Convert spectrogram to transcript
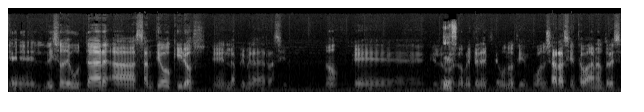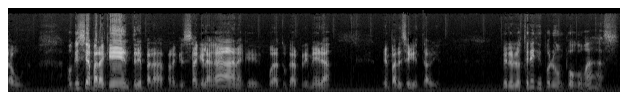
Eh, lo hizo debutar a Santiago Quirós en la primera de Racing, ¿no? Que, que lo, Yes. lo mete en el segundo tiempo, cuando ya Racing estaba ganando 3 a 1. Aunque sea para que entre, para, para que saque las ganas, que pueda tocar primera, me parece que está bien. Pero los tenés que poner un poco más.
